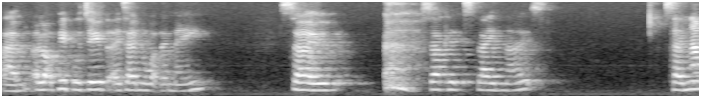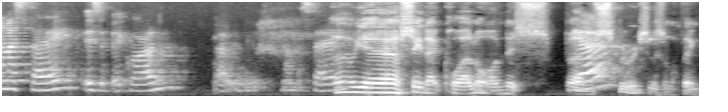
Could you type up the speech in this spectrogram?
um, a lot of people do, but they don't know what they mean. So, so I can explain those. So namaste is a big one. That would- Namaste. Oh yeah, I see that quite a lot on this um, Yeah? spiritualism thing.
